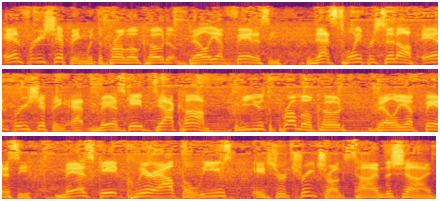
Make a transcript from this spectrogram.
and free shipping with the promo code BellyUpFantasy. That's 20% off and free shipping at manscaped.com when you use the promo code BellyUpFantasy. Manscaped, clear out the leaves. It's your tree trunk's time to shine.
